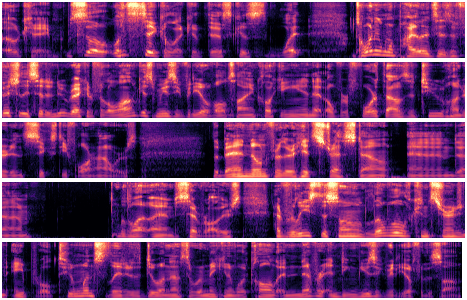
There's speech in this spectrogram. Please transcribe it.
Okay, so let's take a look at this because what 21 Pilots has officially set a new record for the longest music video of all time, clocking in at over 4,264 hours. The band, known for their hit "Stressed Out" and um, and several others, have released the song "Level of Concern" in April. Two months later, the duo announced that we're making what called a never-ending music video for the song,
